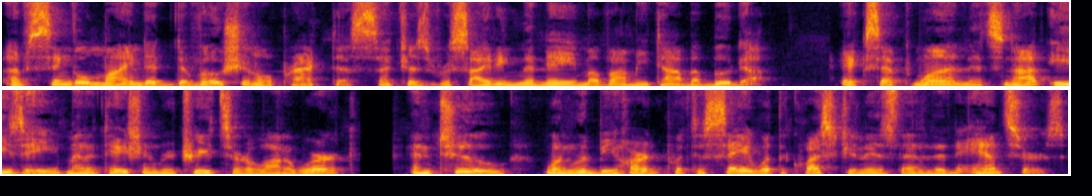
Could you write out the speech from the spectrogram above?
of single minded devotional practice, such as reciting the name of Amitabha Buddha. Except one, it's not easy. Meditation retreats are a lot of work. And two, one would be hard put to say what the question is that it answers.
